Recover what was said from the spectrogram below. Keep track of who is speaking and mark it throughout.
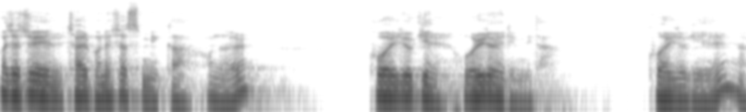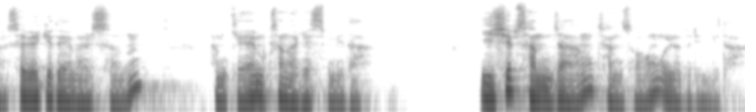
Speaker 1: 어제 주일 잘 보내셨습니까? 오늘 9월 6일 월요일입니다. 9월 6일 새벽 기도의 말씀 함께 묵상하겠습니다. 23장 찬송 올려드립니다.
